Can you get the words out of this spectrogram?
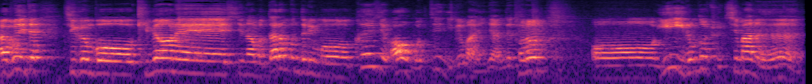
아, 근데 이제 지금 뭐 김연애 씨나 뭐 다른 분들이 뭐 클래식, 어우, 멋진 이름 아니냐. 근데 저는 어, 이 이름도 좋지만은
